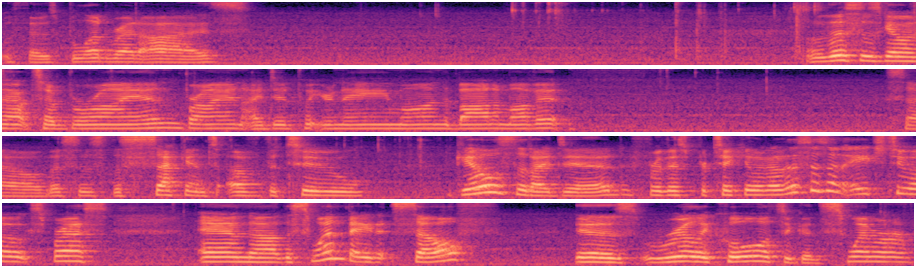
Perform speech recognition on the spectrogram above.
with those blood red eyes. This is going out to Brian. Brian, I did put your name on the bottom of it. So this is the second of the two gills that I did for this particular. Now this is an H2O Express, and uh, the swim bait itself is really cool. It's a good swimmer.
